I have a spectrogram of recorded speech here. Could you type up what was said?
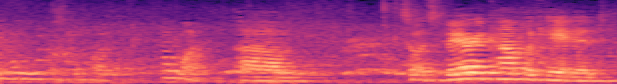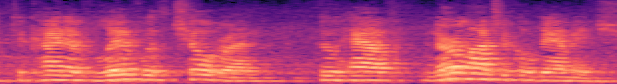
і будуть поступати. Нормально. Um, so it's very complicated to kind of live with children who have neurological damage,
